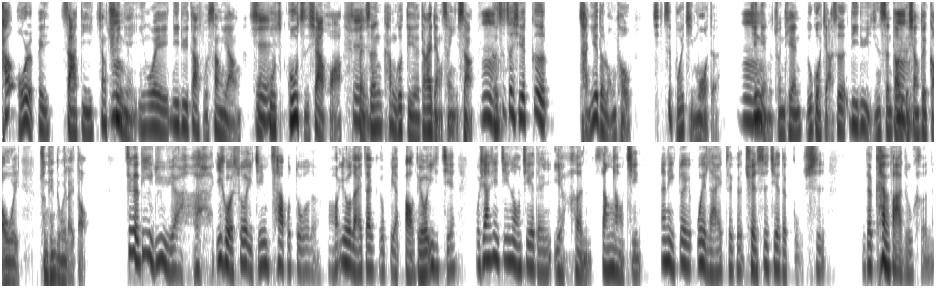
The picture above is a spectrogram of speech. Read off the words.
它偶尔被杀低，像去年因为利率大幅上扬，估估值下滑，本身他们都跌了大概两成以上。可是这些各产业的龙头是不会寂寞的。今年的春天，如果假设利率已经升到一个相对高位，春天都会来到。这个利率呀，啊，一会儿说已经差不多了，然后又来这个保留意见。我相信金融界的人也很伤脑筋。那你对未来这个全世界的股市，你的看法如何呢？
